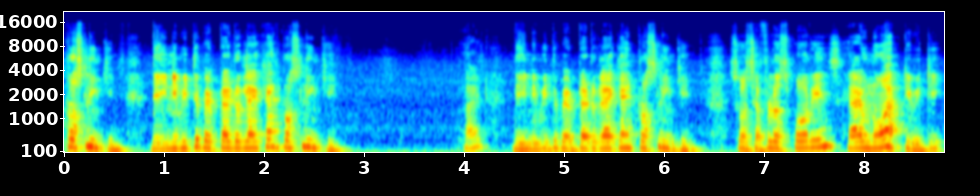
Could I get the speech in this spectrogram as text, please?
cross-linking. They inhibit the peptidoglycan cross-linking. Right? They inhibit the peptidoglycan cross-linking. So cephalosporins have no activity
